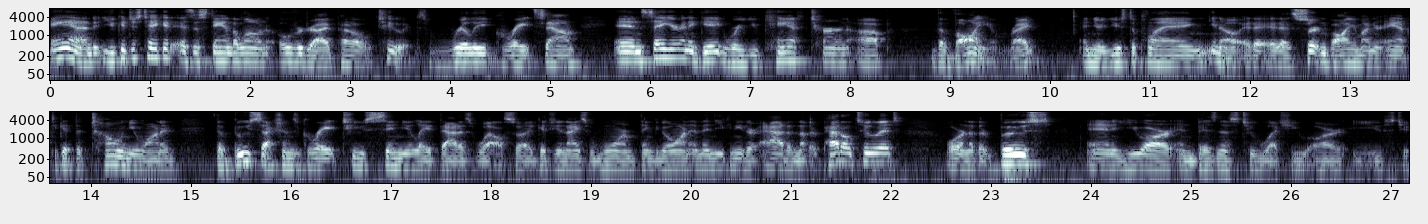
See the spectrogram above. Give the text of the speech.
And you could just take it as a standalone overdrive pedal too. It's really great sound. And say you're in a gig where you can't turn up the volume, right? And you're used to playing, you know, at a, at a certain volume on your amp to get the tone you wanted the boost section is great to simulate that as well. So it gives you a nice warm thing to go on. And then you can either add another pedal to it or another boost, and you are in business to what you are used to.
